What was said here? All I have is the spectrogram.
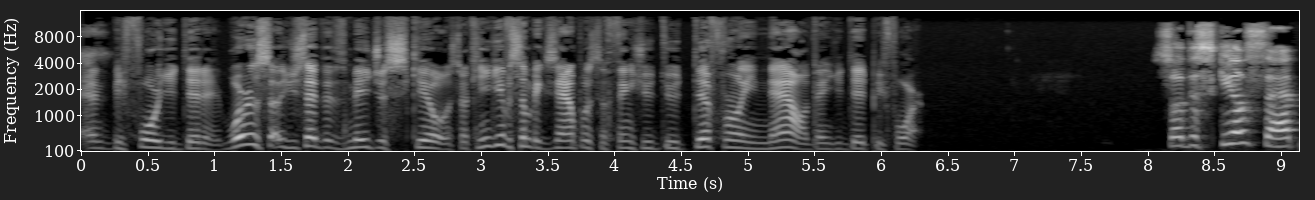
and before you did it? What is you said there's major skills. So can you give us some examples of things you do differently now than you did before? So the skill set,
